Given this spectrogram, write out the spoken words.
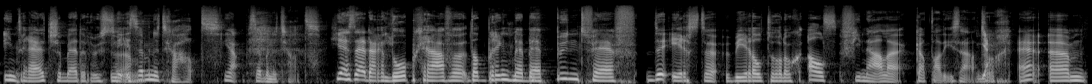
in het rijtje bij de Russen. Nee, ze hebben het gehad. Ja. Ze hebben het gehad. Jij zei daar loopgraven. Dat brengt mij bij punt 5, de Eerste Wereldoorlog als finale katalysator. Ja. Um,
